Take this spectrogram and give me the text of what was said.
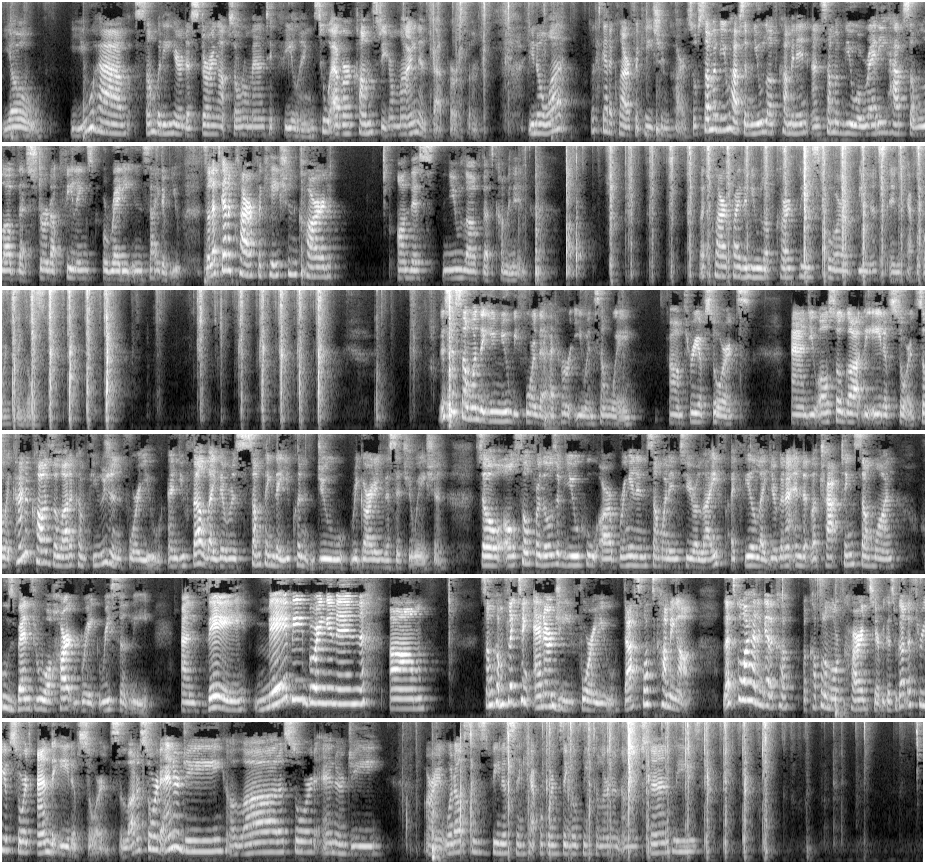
Yo, you have somebody here that's stirring up some romantic feelings. Whoever comes to your mind, is that person. You know what? Let's get a clarification card. So some of you have some new love coming in and some of you already have some love that stirred up feelings already inside of you. So let's get a clarification card on this new love that's coming in. Let's clarify the new love card, please, for Venus in Capricorn singles. This is someone that you knew before that had hurt you in some way um, Three of Swords. And you also got the Eight of Swords. So it kind of caused a lot of confusion for you. And you felt like there was something that you couldn't do regarding the situation. So also for those of you who are bringing in someone into your life, I feel like you're going to end up attracting someone who's been through a heartbreak recently. And they may be bringing in um, some conflicting energy for you. That's what's coming up. Let's go ahead and get a, a couple of more cards here because we got the Three of Swords and the Eight of Swords. A lot of sword energy. A lot of sword energy. All right, what else does Venus and Capricorn singles need to learn and understand, please?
